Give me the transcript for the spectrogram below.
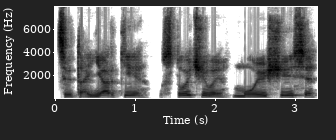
Цвета яркие, устойчивые, моющиеся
